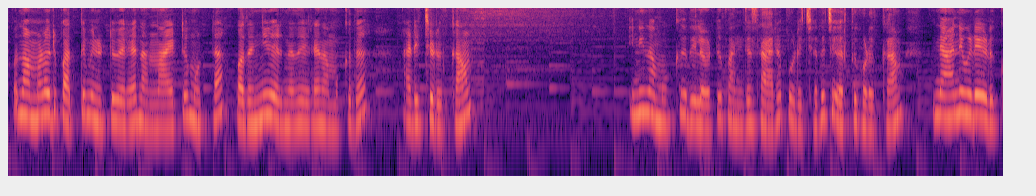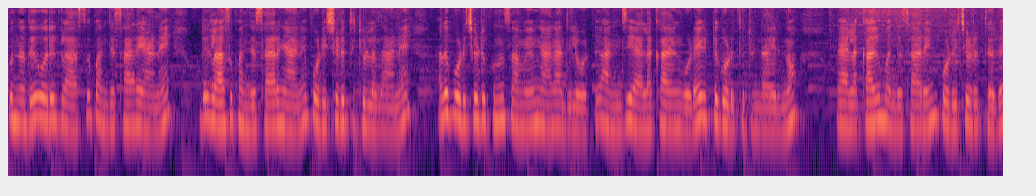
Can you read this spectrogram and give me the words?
അപ്പോൾ നമ്മളൊരു പത്ത് മിനിറ്റ് വരെ നന്നായിട്ട് മുട്ട പതഞ്ഞു വരുന്നത് വരെ നമുക്കിത് അടിച്ചെടുക്കാം. ഇനി നമുക്ക് ഇതിലോട്ട് പഞ്ചസാര പൊടിച്ചത് ചേർത്ത് കൊടുക്കാം. ഞാനിവിടെ എടുക്കുന്നത് ഒരു ഗ്ലാസ് പഞ്ചസാരയാണ്. ഒരു ഗ്ലാസ് പഞ്ചസാര ഞാൻ പൊടിച്ചെടുത്തിട്ടുള്ളതാണ്. അത് പൊടിച്ചെടുക്കുന്ന സമയം ഞാൻ അതിലോട്ട് അഞ്ച് ഏലക്കായും കൂടെ ഇട്ട് കൊടുത്തിട്ടുണ്ടായിരുന്നു. ഏലക്കായും പഞ്ചസാരയും പൊടിച്ചെടുത്തത്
